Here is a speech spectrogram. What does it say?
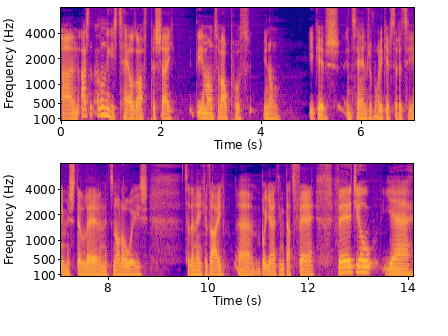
and I don't think he's tailed off per se. The amount of output, you know, he gives in terms of what he gives to the team is still there, and it's not always to the naked eye. Um, but yeah, I think that's fair. Virgil, yeah,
